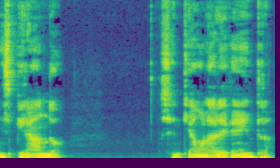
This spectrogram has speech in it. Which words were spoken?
Inspirando, sentiamo l'aria che entra.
